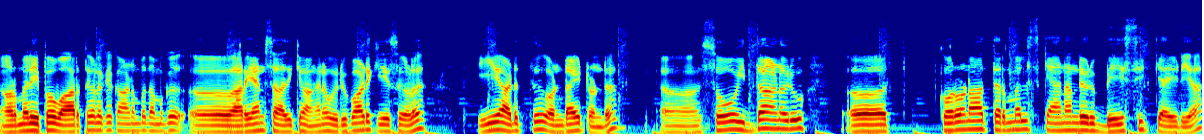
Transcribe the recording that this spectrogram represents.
നോർമലി ഇപ്പോൾ വാർത്തകളൊക്കെ കാണുമ്പോൾ നമുക്ക് അറിയാൻ സാധിക്കും. അങ്ങനെ ഒരുപാട് കേസുകൾ ഈ അടുത്ത് ഉണ്ടായിട്ടുണ്ട്. സോ ഇതാണൊരു കൊറോണ തെർമൽ സ്കാനറിന്റെ ഒരു ബേസിക് ഐഡിയ.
